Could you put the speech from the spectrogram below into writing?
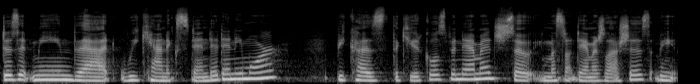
does it mean that we can't extend it anymore because the cuticle has been damaged? So, you must not damage lashes. I mean,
